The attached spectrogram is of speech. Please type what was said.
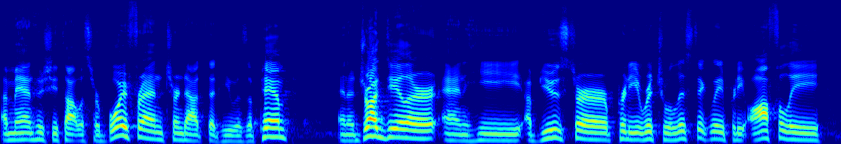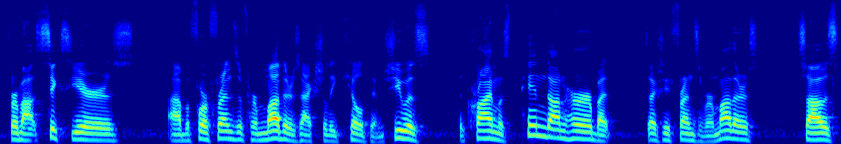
a man who she thought was her boyfriend. Turned out that he was a pimp and a drug dealer, and he abused her pretty ritualistically, pretty awfully for about six years uh, before friends of her mother's actually killed him. She was, the crime was pinned on her, but it's actually friends of her mother's. So I was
